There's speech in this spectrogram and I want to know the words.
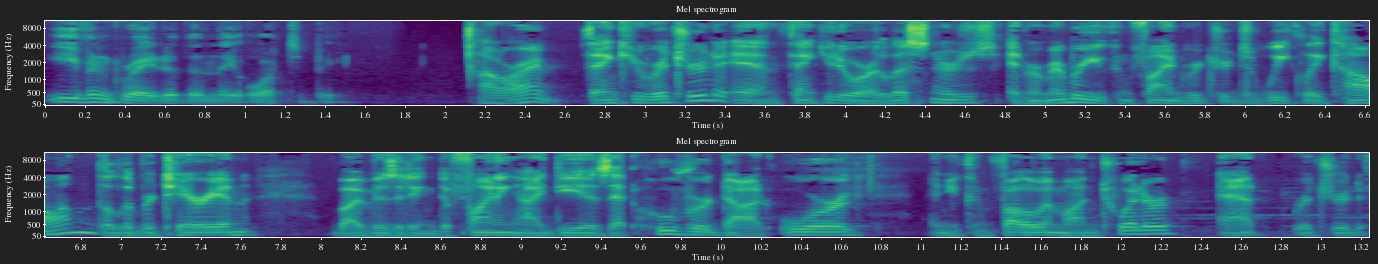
even greater than they ought to be. All right. Thank you, Richard. And thank you to our listeners. And remember, you can find Richard's weekly column, The Libertarian, by visiting defining ideas at hoover.org. And you can follow him on Twitter at Richard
